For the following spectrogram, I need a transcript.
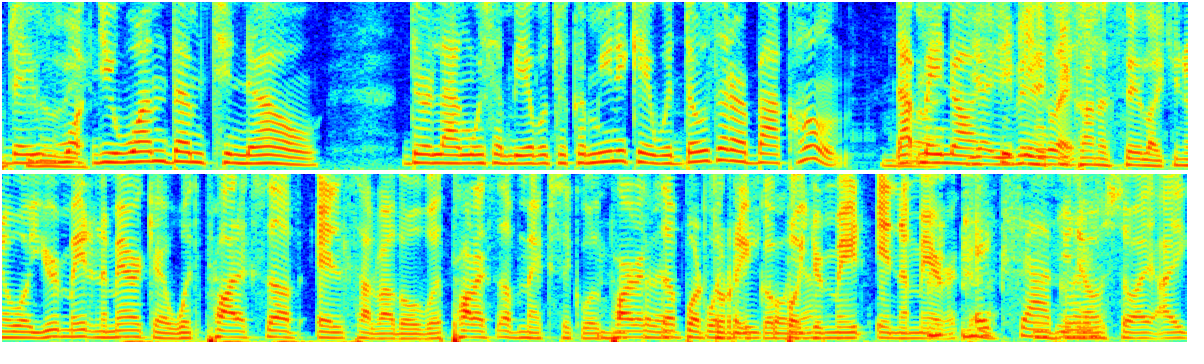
they want you want them to know their language and be able to communicate with those that are back home that may not yeah, speak even English. if you kind of say like, you know what, you're made in America with products of El Salvador, with products of Mexico, with mm-hmm. products Puerto- of Puerto, Puerto Rico, Rico, but yeah. you're made in America. Exactly. You know, so I, I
